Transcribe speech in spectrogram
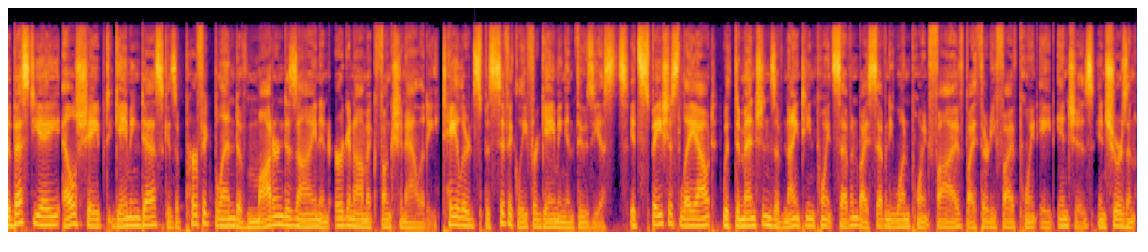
The Bestier L-shaped gaming desk is a perfect blend of modern design and ergonomic functionality, tailored specifically for gaming enthusiasts. Its spacious layout, with dimensions of 19.7 by 71.5 by 35.8 inches, ensures an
